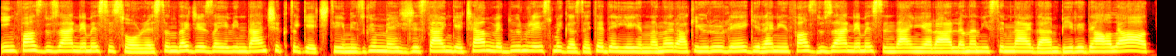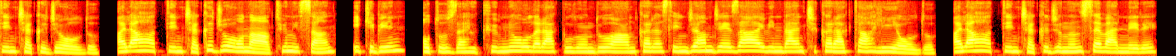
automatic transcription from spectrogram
infaz düzenlemesi sonrasında cezaevinden çıktı geçtiğimiz gün meclisten geçen ve dün resmi gazetede yayınlanarak yürürlüğe giren infaz düzenlemesinden yararlanan isimlerden biri de Alaaddin Çakıcı oldu. Alaaddin Çakıcı 16 Nisan, 2030'da hükümlü olarak bulunduğu Ankara Sincan cezaevinden çıkarak tahliye oldu. Alaaddin Çakıcı'nın sevenleri,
